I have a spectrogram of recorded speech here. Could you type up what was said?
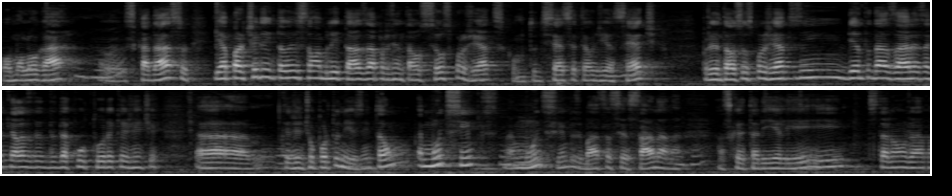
homologar uhum. esse cadastro e a partir de então eles estão habilitados a apresentar os seus projetos, como tu disseste até o dia uhum. 7, apresentar os seus projetos em, dentro das áreas aquelas da, da cultura que a gente uh, que a gente oportuniza. Então é muito simples, é uhum. é muito simples, basta acessar na, na, uhum. na secretaria ali e estarão já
